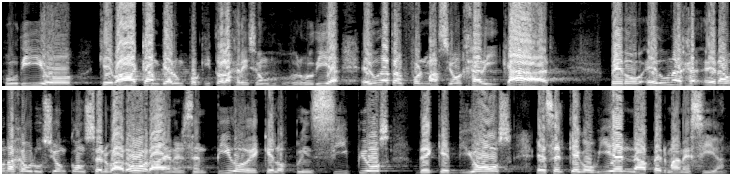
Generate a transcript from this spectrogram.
judío que va a cambiar un poquito la religión judía. Es una transformación radical pero era una, revolución conservadora en el sentido de que los principios de que Dios es el que gobierna permanecían.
